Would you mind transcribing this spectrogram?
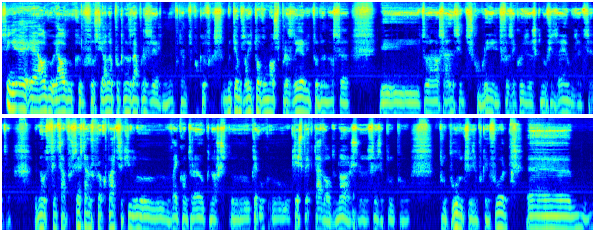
Sim, é, é, algo, é algo que funciona porque nos dá prazer, é? portanto, porque metemos ali todo o nosso prazer e toda a nossa, e, e, toda a nossa ânsia de descobrir de fazer coisas que não fizemos, etc. Não, sem, sabe, sem estarmos preocupados se aquilo vai contra o que nós, o que, o, o que é expectável de nós, seja pelo, pelo pelo público, seja por quem for, uh,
